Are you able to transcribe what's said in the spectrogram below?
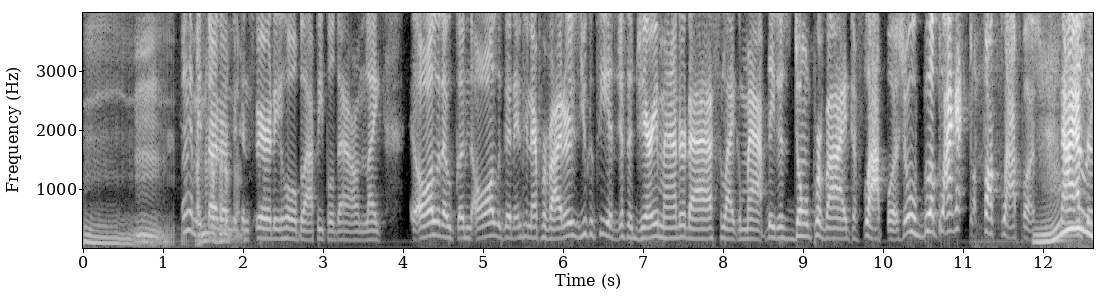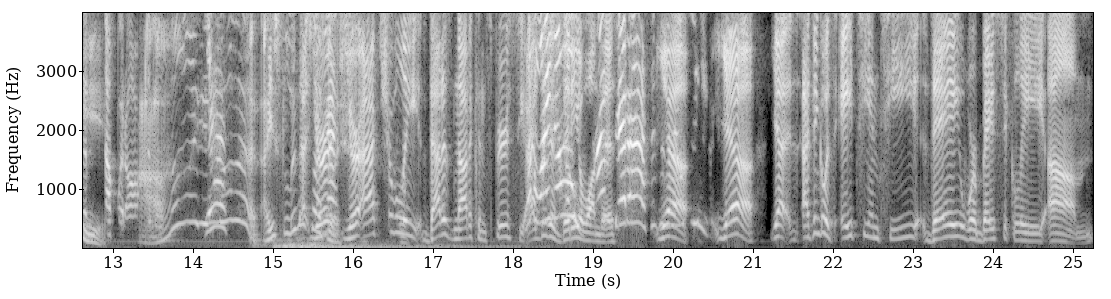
Mm. Don't get me I've started heard on of the conspiracy, whole black people down. Like all of the good, all the good internet providers, you could see it just a gerrymandered ass like map. They just don't provide to Flatbush. Oh, bl- black, fuck Flatbush. Now I have to Really? stuck with Optimum. Ah, I didn't Yes. know that. I used to live in That- You're, Flatbush. you're actually that is not a conspiracy. No, I did I a video on I'm this. dead ass. This yeah, real yeah, yeah. I think it was AT and T. They were basically, um,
